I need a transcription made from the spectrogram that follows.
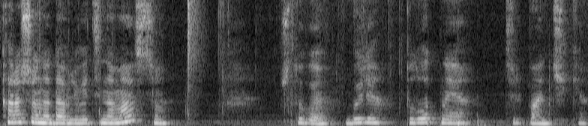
Хорошо надавливайте на массу, чтобы были плотные тюльпанчики.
